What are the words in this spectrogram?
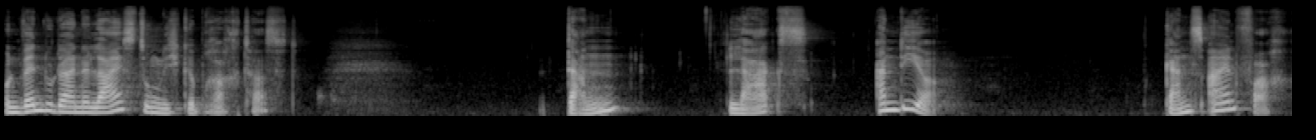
Und wenn du deine Leistung nicht gebracht hast, dann lag's an dir. Ganz einfach.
